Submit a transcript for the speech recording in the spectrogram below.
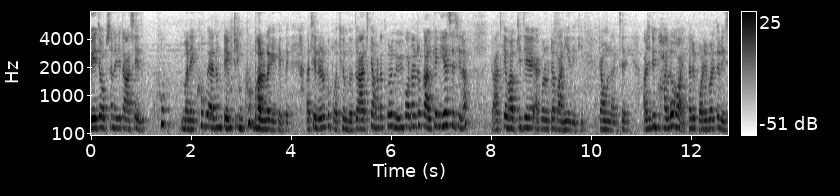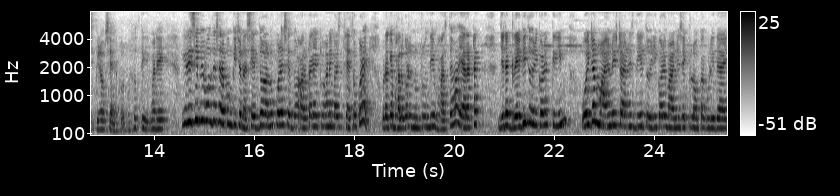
ভেজ অপশানে যেটা আসে খুব মানে খুব একদম টেমটিং খুব ভালো লাগে খেতে। আর ছেলেরও খুব পছন্দ। তো আজকে হঠাৎ করে বেবি পটাটো কালকে নিয়ে এসেছিলাম। তো আজকে ভাবছি যে একবার ওটা বানিয়ে দেখি, কেমন লাগছে। আর যদি ভালো হয়, তাহলে পরের বাড়িতে রেসিপিটাও শেয়ার করব, সত্যি। মানে রেসিপি বলতে সেরকম কিছু না, সেদ্ধ আলু করে, সেদ্ধ আলুটাকে একটুখানি বাস থেঁতো করে, ওটাকে ভালো করে নুন টুন দিয়ে ভাজতে হয়, আর একটা যেটা গ্রেভি তৈরি করে ক্রিম ওইটা মায়োনিজ টায়োনিজ দিয়ে তৈরি করে মায়োনিজ একটু লঙ্কা গুঁড়ি দেয়,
